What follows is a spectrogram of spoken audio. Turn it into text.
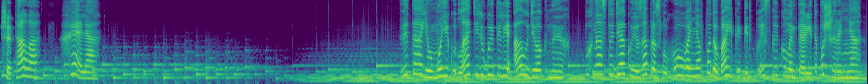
Читала Хеля. Вітаю, мої кудлаті любителі аудіокниг. Пухнасто дякую за прослуховування, вподобайки, підписки, коментарі та поширення.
